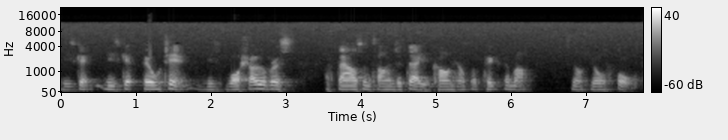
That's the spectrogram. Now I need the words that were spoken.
These get, these get built in. These wash over us a thousand times a day. You can't help but pick them up. It's not your fault.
